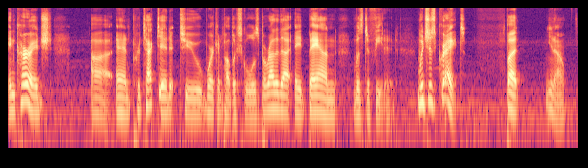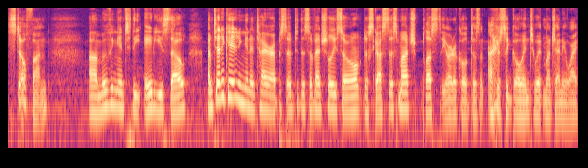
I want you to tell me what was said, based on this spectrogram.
encouraged uh, and protected to work in public schools, but rather that a ban was defeated, which is great. But you know, still fun. Uh, moving into the 80s, though, I'm dedicating an entire episode to this eventually, so I won't discuss this much. Plus, the article doesn't actually go into it much anyway.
